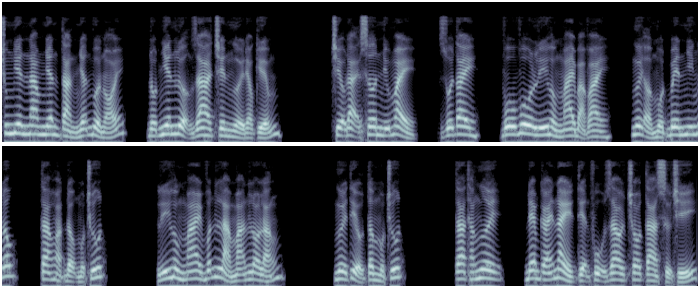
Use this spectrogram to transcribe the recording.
Trung niên nam nhân tàn nhẫn vừa nói, đột nhiên lượng ra trên người đeo kiếm. Triệu Đại Sơn nhíu mày, duỗi tay, vô vô Lý Hồng Mai bả vai, ngươi ở một bên nhìn ngốc, ta hoạt động một chút. Lý Hồng Mai vẫn là mãn lo lắng. Ngươi tiểu tâm một chút. Ta thắng ngươi, đem cái này tiện phụ giao cho ta xử trí.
